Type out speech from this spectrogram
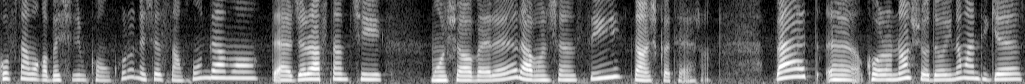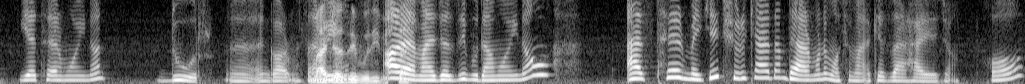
گفتم آقا بشینیم کنکور رو نشستم خوندم و درجا رفتم چی؟ مشاوره روانشناسی دانشگاه تهران. بعد کرونا شد و اینا من دیگه یه ترم و اینا دور انگار مثلا مجازی بودی بیشتر. آره مجازی بودم و اینا. و از ترم یک شروع کردم درمان متمرکز بر هیجان. خب؟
